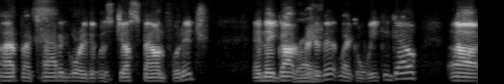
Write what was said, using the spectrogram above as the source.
a category that was just found footage, and they got Right. rid of it like a week ago. Uh,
